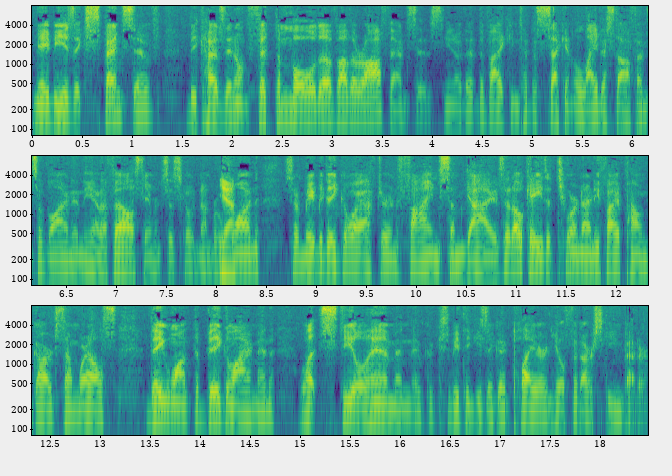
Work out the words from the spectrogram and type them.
maybe is expensive because they don't fit the mold of other offenses. You know, the, the Vikings have the second lightest offensive line in the NFL, San Francisco number yeah. one. So maybe they go after and find some guys that, okay, he's a 295 pound guard somewhere else. They want the big lineman. Let's steal him and because we think he's a good player and he'll fit our scheme better.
